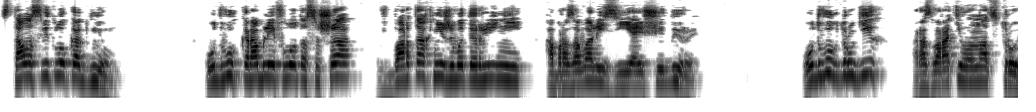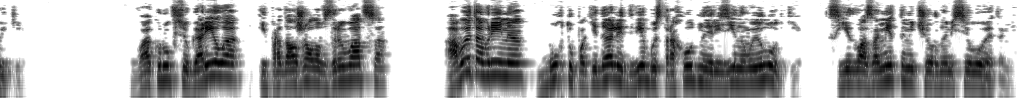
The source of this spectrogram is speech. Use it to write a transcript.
Стало светло как днем. У двух кораблей флота США в бортах ниже ватерлинии образовались зияющие дыры. У двух других разворотило надстройки. Вокруг все горело и продолжало взрываться, А в это время бухту покидали две быстроходные резиновые лодки с едва заметными черными силуэтами.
